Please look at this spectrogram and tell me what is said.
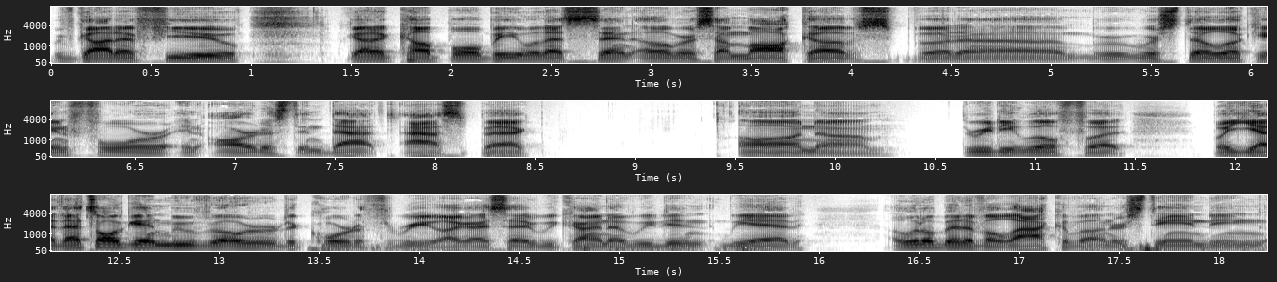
we've got a few we got a couple people that sent over some mock-ups but uh, we're, we're, still looking for an artist in that aspect on um, 3d Littlefoot. but yeah that's all getting moved over to quarter three like i said we kind of we didn't we had a little bit of a lack of understanding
